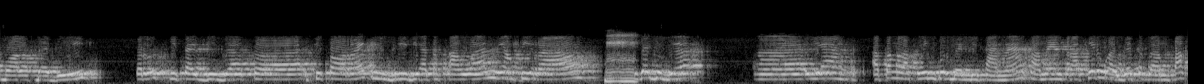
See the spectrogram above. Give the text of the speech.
mualaf baduy. Terus kita juga ke Citorek negeri di atas awan yang viral. Mm-mm. kita juga eh, yang apa ngelakuin kurban di sana. Sama yang terakhir warga terdampak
